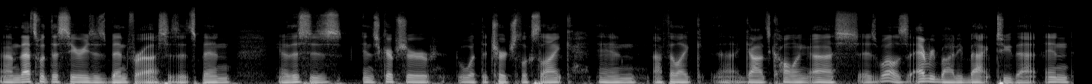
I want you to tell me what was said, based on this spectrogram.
um, that's what this series has been for us. Is it's been, you know, this is in Scripture what the church looks like, and I feel like uh, God's calling us as well as everybody back to that. And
